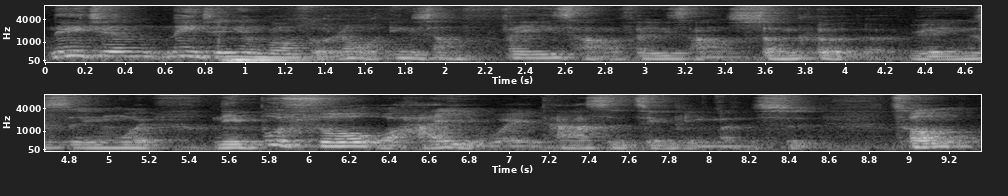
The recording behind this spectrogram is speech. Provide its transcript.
那间那间验光所让我印象非常非常深刻的原因，是因为你不说，我还以为它是精品门市，从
